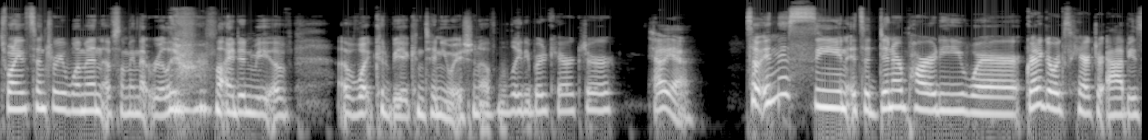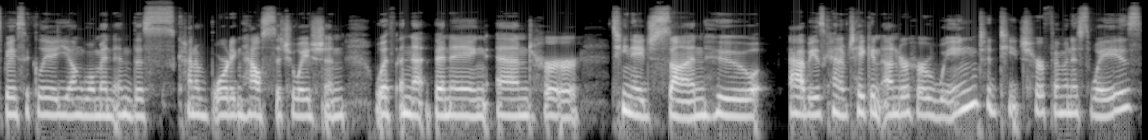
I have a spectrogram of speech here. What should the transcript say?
20th Century Women of something that really reminded me of, of what could be a continuation of the Ladybird character. Hell yeah. So in this scene, it's a dinner party where Greta Gerwig's character Abby is basically a young woman in this kind of boarding house situation with Annette Bening and her teenage son, who Abby is kind of taken under her wing to teach her feminist ways.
